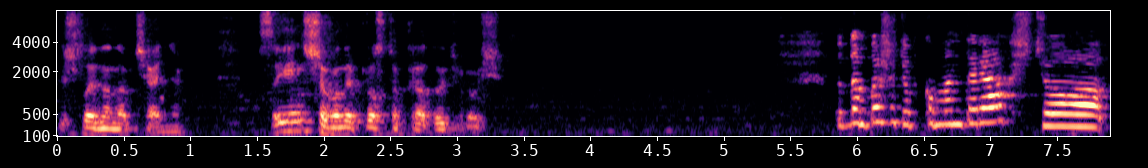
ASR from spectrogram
пішли на навчання. Все інше вони просто крадуть гроші. Тут нам пишуть в коментарях, що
